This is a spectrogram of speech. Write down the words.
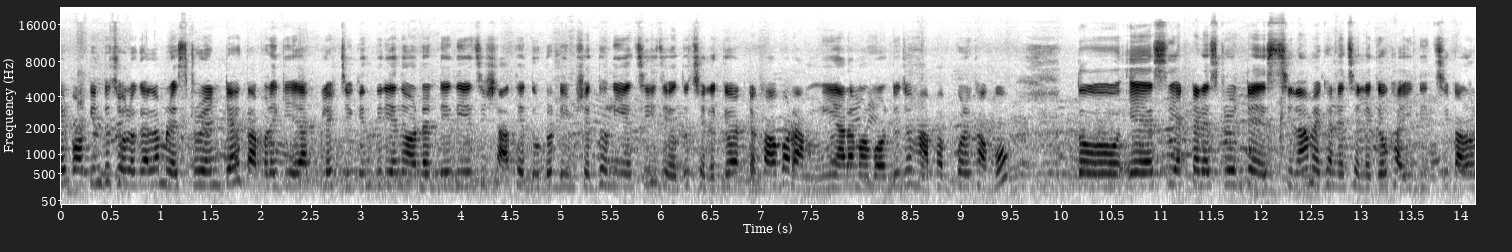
এরপর কিন্তু চলে গেলাম রেস্টুরেন্টে তারপরে গিয়ে এক প্লেট চিকেন বিরিয়ানি অর্ডার দিয়ে দিয়েছি। সাথে দুটো ডিম সেদ্ধ নিয়েছি। যেহেতু ছেলেকেও একটা খাওয়াবো আর আমি আর আমার বর দুজন হাফ হাফ করে খাব। তো এসি একটা রেস্টুরেন্টে এসছিলাম। এখানে ছেলেকেও খাইয়ে দিচ্ছি কারণ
